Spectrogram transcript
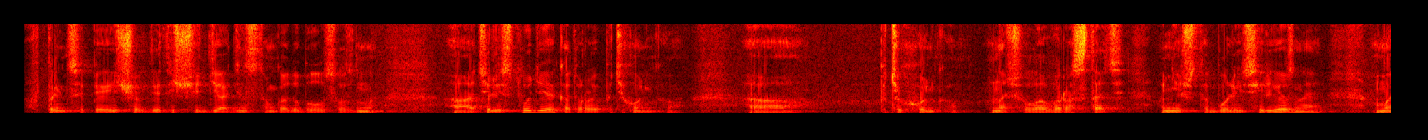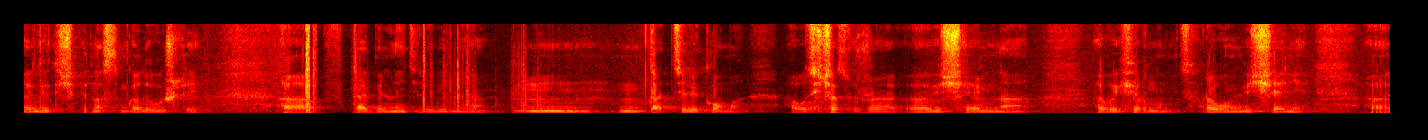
в принципе, еще в 2011 году была создана а, телестудия, которая потихоньку а, потихоньку начала вырастать в нечто более серьезное. Мы в 2015 году вышли а, в кабельное телевидение, ТАТ Телекома, а вот сейчас уже э, вещаем на, в эфирном цифровом вещании. А,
